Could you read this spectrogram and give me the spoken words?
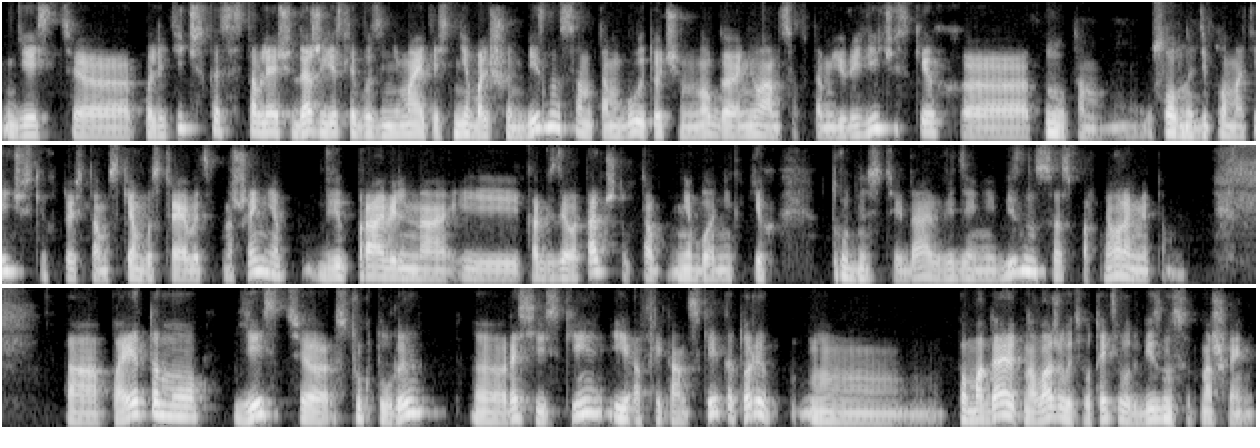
есть э, политическая составляющая. Даже если вы занимаетесь небольшим бизнесом, там будет очень много нюансов там юридических, э, ну там условно-дипломатических, то есть там с кем выстраивать отношения правильно и как сделать так, чтобы там не было никаких трудностей да, в ведении бизнеса с партнерами. Там. А, поэтому есть э, структуры, российские и африканские, которые помогают налаживать вот эти вот бизнес-отношения.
